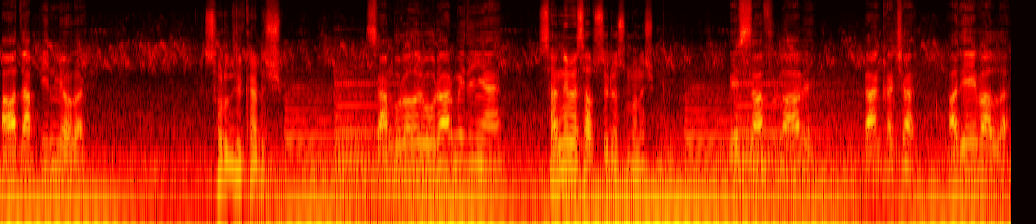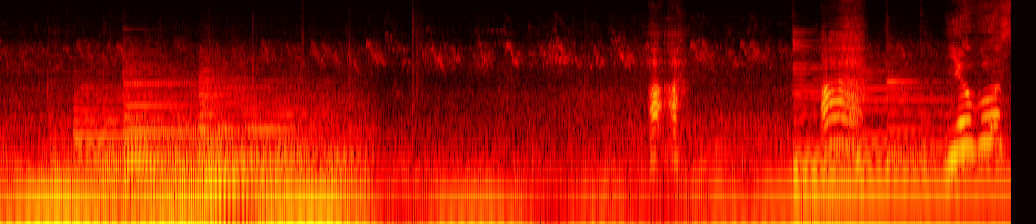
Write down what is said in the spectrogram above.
Adap bilmiyorlar. Sorun değil kardeşim. Sen buralara uğrar mıydın ya? Sen ne mi hesap soruyorsun bana şimdi? Estağfurullah abi. Ben kaçar. Hadi eyvallah. Yavuz,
